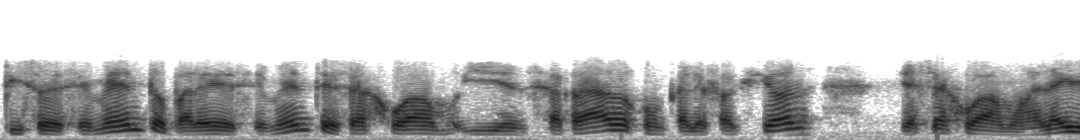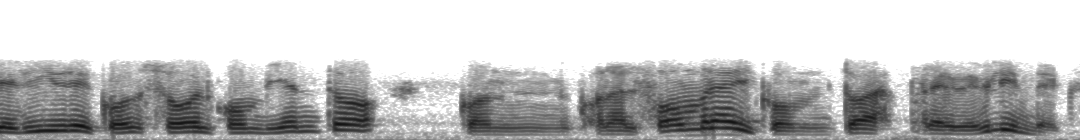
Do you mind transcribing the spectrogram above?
piso de cemento, paredes de cemento, ya jugábamos y encerrados con calefacción, y allá jugábamos al aire libre, con sol, con viento, con, con alfombra y con todas paredes de blindex.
